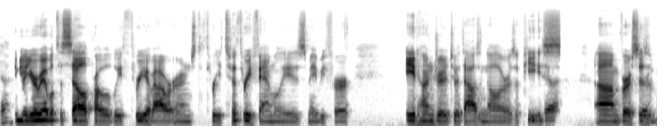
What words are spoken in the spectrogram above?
Yeah. you know, you're able to sell probably three of our urns to three to three families, maybe for eight hundred to a thousand dollars a piece. Um, versus Sure.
